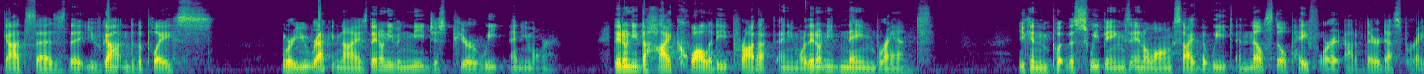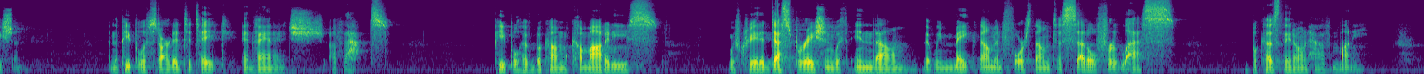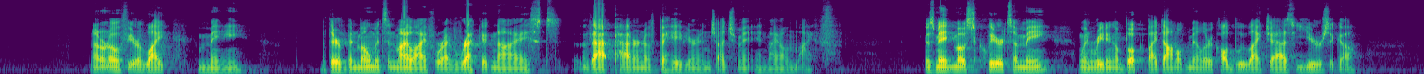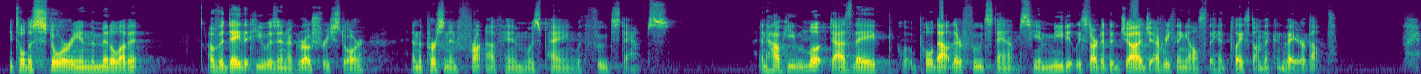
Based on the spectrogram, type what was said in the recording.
God says that you've gotten to the place where you recognize they don't even need just pure wheat anymore. They don't need the high quality product anymore. They don't need name brand. You can put the sweepings in alongside the wheat, and they'll still pay for it out of their desperation. And the people have started to take advantage of that. People have become commodities We've created desperation within them that we make them and force them to settle for less because they don't have money. And I don't know if you're like me, but there have been moments in my life where I've recognized that pattern of behavior and judgment in my own life. It was made most clear to me when reading a book by Donald Miller called Blue Like Jazz years ago. He told a story in the middle of it of the day that he was in a grocery store and the person in front of him was paying with food stamps. And how he looked as they p- pulled out their food stamps, he immediately started to judge everything else they had placed on the conveyor belt.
